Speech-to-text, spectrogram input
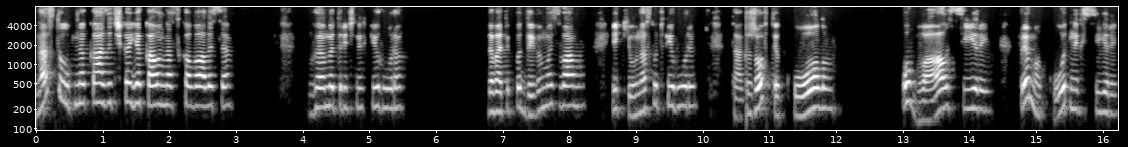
Наступна казочка, яка у нас сховалася в геометричних фігурах. Давайте подивимось з вами, які у нас тут фігури. Так, жовте коло, овал сірий, прямокутник сірий,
